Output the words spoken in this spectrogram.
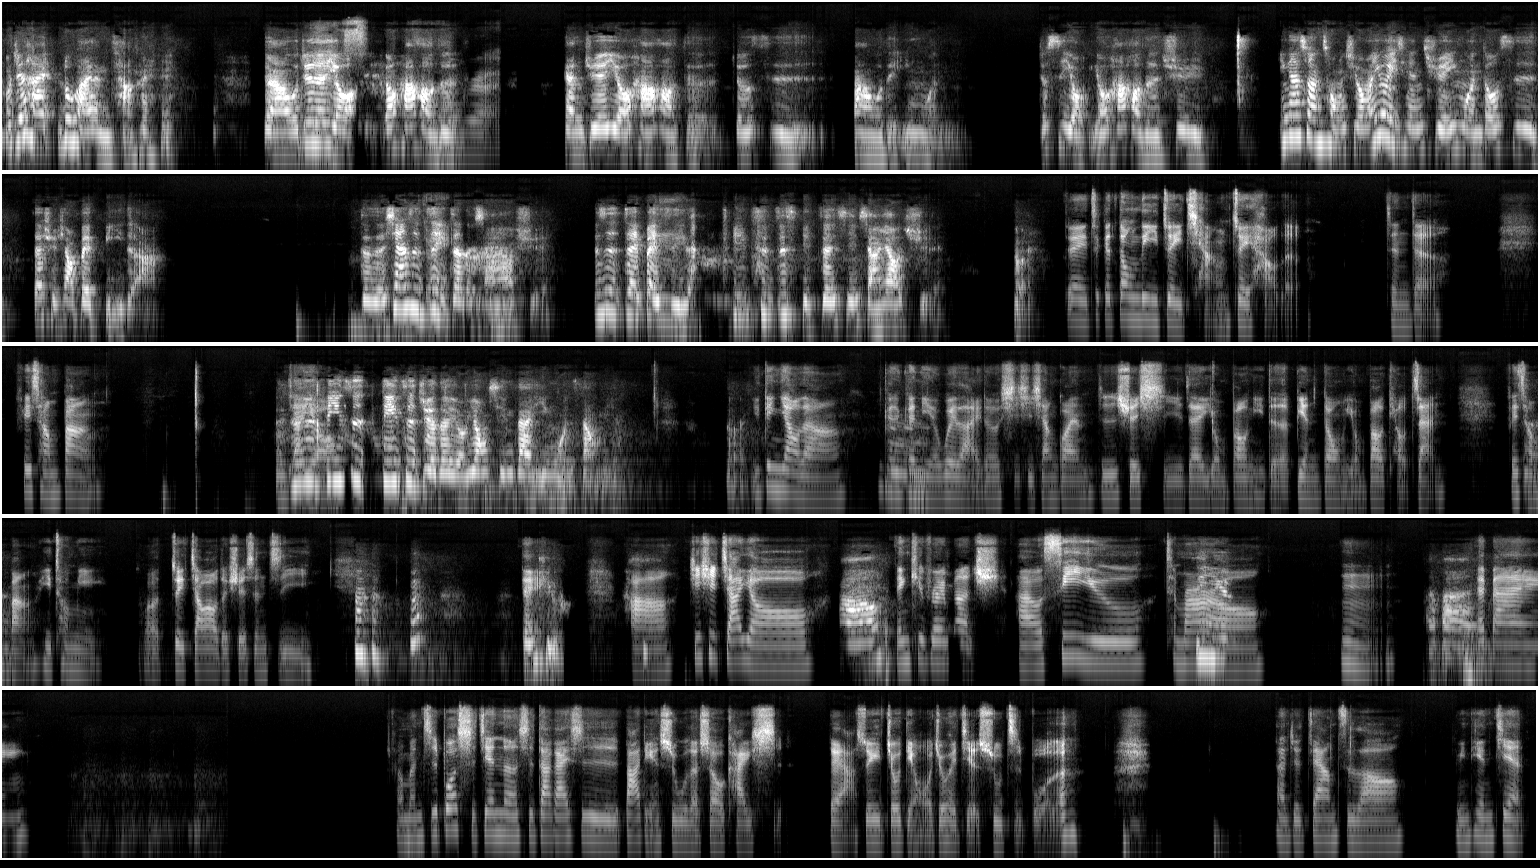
我觉得还路还很长哎、对啊，我觉得有有好好的感觉，有好好的就是把我的英文，就是有有好好的去，应该算重修嘛，因为以前学英文都是在学校被逼的啊。对对，现在是自己真的想要学，就是这一辈子以来第一次自己真心想要学。对，对，这个动力最强最好了，真的非常棒。对，就是第一次第一次觉得有用心在英文上面。对一定要的啊，跟跟嗯你的未来都息息相关。就是学习在拥抱你的变动，拥抱挑战，非常棒。He told me，我最骄傲的学生之一。Thank you。好，继续加油。好，Thank you very much. I'll see you tomorrow. 嗯，拜拜。拜拜。我们直播时间呢是大概是八点十五的时候开始，对啊，所以九点我就会结束直播了。那就这样子喽，明天见。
